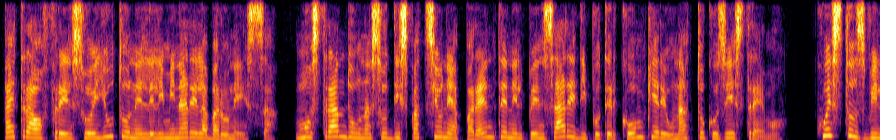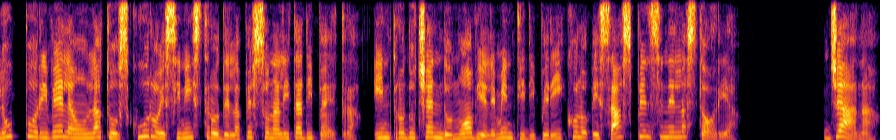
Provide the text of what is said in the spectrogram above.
Petra offre il suo aiuto nell'eliminare la baronessa, mostrando una soddisfazione apparente nel pensare di poter compiere un atto così estremo. Questo sviluppo rivela un lato oscuro e sinistro della personalità di Petra, introducendo nuovi elementi di pericolo e suspense nella storia. Giana,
